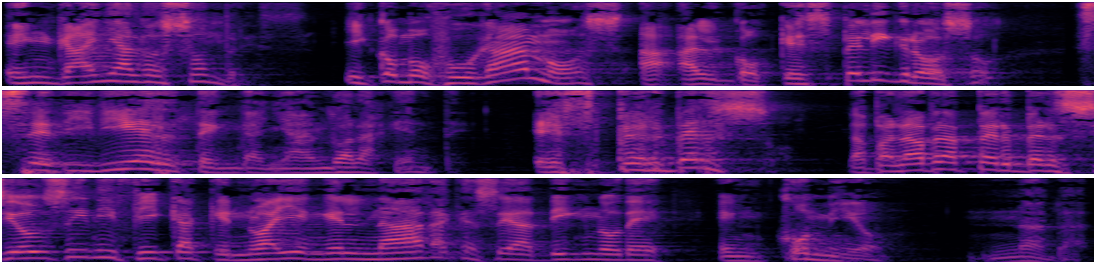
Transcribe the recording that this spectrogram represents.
engaña a los hombres. Y como jugamos a algo que es peligroso, se divierte engañando a la gente. Es perverso. La palabra perversión significa que no hay en él nada que sea digno de encomio. Nada.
